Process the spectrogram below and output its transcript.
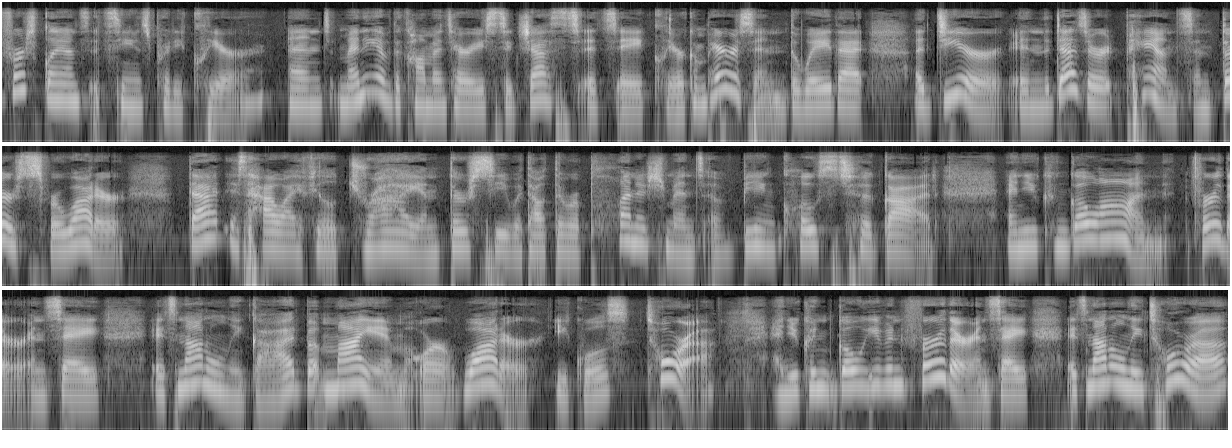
first glance, it seems pretty clear, and many of the commentaries suggest it's a clear comparison. The way that a deer in the desert pants and thirsts for water, That is how I feel dry and thirsty without the replenishment of being close to God. And you can go on further and say it's not only God, but Mayim or water equals Torah. And you can go even further and say it's not only Torah,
